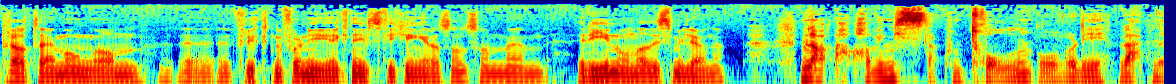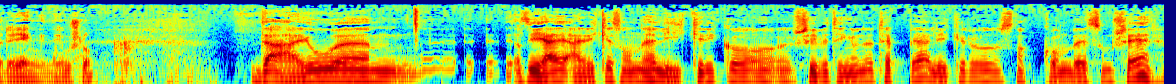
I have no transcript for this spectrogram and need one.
prata jeg med unge om eh, frykten for nye knivstikkinger og sånn, som eh, rir noen av disse miljøene. Men har, har vi mista kontrollen over de væpnede gjengene i Oslo? Det er jo eh, altså Jeg er ikke sånn, jeg liker ikke å skyve ting under teppet. Jeg liker å snakke om det som skjer.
